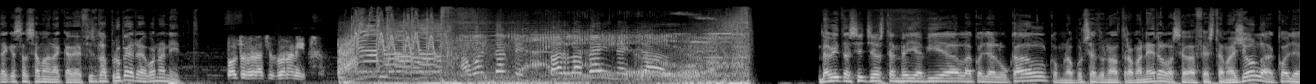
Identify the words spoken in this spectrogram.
d'aquesta setmana que ve. Fins la propera, bona nit. Moltes gràcies, bona nit. Aguanta'm per la feina, ja. David, a Sitges també hi havia la colla local, com no pot ser d'una altra manera, la seva festa major, la colla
